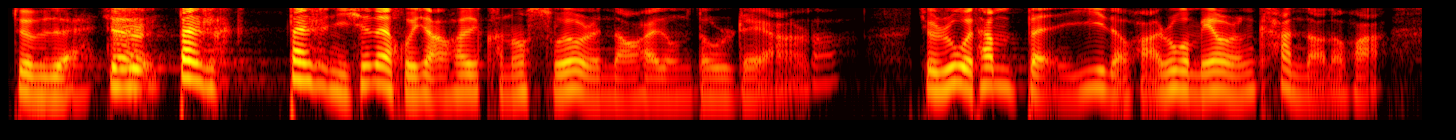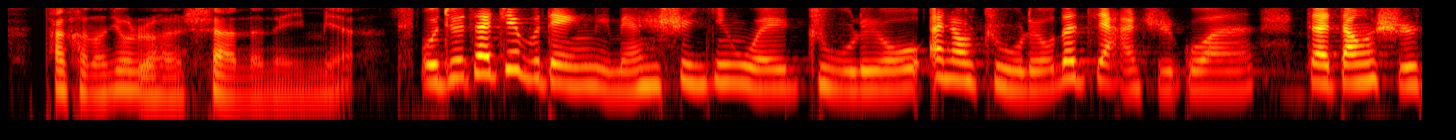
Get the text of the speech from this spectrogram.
对不对？就是但是但是你现在回想的话，可能所有人脑海中都是这样的。就如果他们本意的话，如果没有人看到的话，他可能就是很善的那一面。我觉得在这部电影里面，是因为主流按照主流的价值观，在当时，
